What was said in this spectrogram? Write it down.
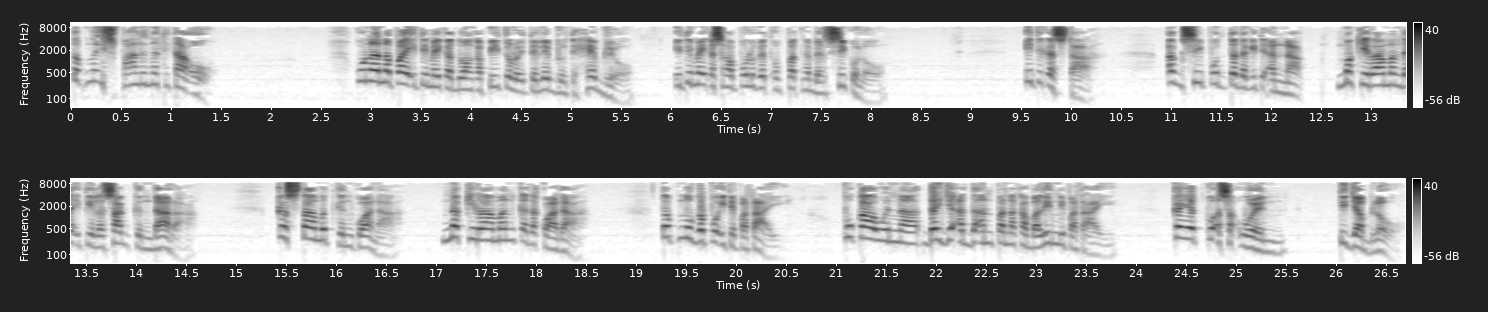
Tapno ispalin na ti tao. Kuna na pa iti may kaduang kapitulo iti libro ti Hebreo, iti may kasangapulog at upat nga bersikulo, iti kasta, agsipod ta dagiti anak, makiraman da iti lasag kendara, kastamat kenkwana, nakiraman kadakwada, tapno gapo iti patay, pukawin na dayja addaan pa nakabalin ni patay, kayat ko asauin ti Diablo.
